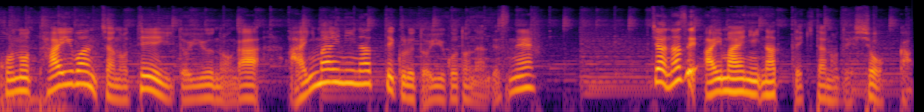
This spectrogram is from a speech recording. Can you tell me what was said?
この台湾茶の定義というのが曖昧になってくるということなんですね。じゃあなぜ曖昧になってきたのでしょうか？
